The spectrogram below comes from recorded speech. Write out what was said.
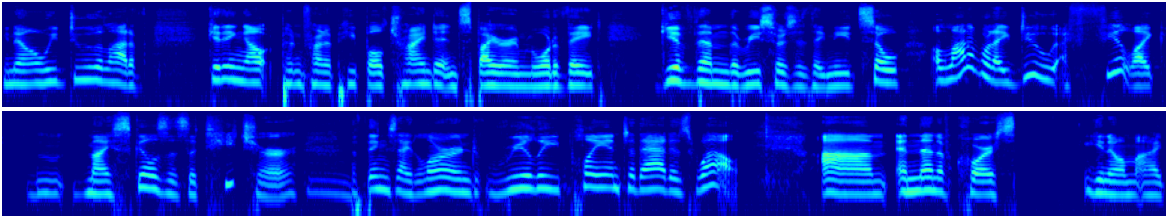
You know, we do a lot of getting out in front of people, trying to inspire and motivate, give them the resources they need. So a lot of what I do, I feel like m- my skills as a teacher, mm. the things I learned, really play into that as well. Um, and then, of course, you know, my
